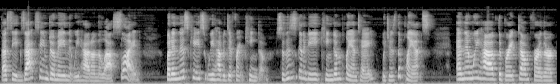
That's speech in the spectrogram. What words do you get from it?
That's the exact same domain that we had on the last slide. But in this case, we have a different kingdom. So this is going to be kingdom plantae, which is the plants. And then we have the breakdown further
